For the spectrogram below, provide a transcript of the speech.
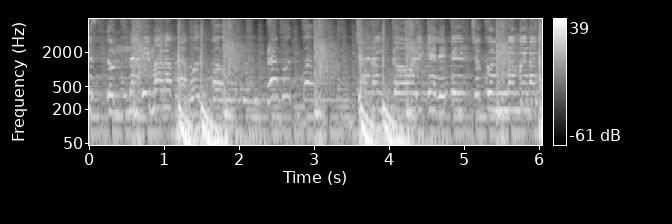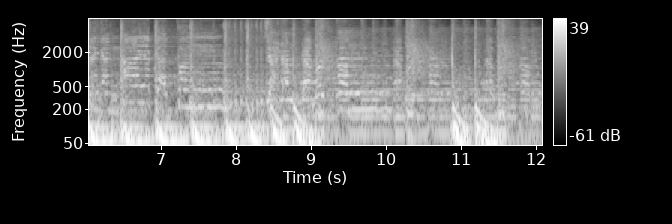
శ్రమిస్తున్నది మన ప్రభుత్వం. ప్రభుత్వం. జనం కోరి గెలిపించుకున్న మన జగన్ నాయకత్వం. జనం ప్రభుత్వం. ప్రభుత్వం ప్రభుత్వం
